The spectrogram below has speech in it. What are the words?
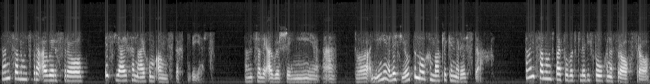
Dan sal ons vir 'n ouer vra, "Is jy geneig om angstig te wees?" Dan sal die ouer sê, "Nee, uh, daar nee, hulle is heeltemal gemaklik en rustig." Dan sal ons byvoorbeeld vir hulle die volgende vraag vra:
